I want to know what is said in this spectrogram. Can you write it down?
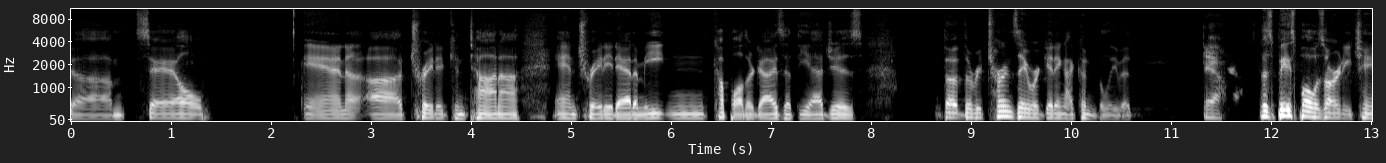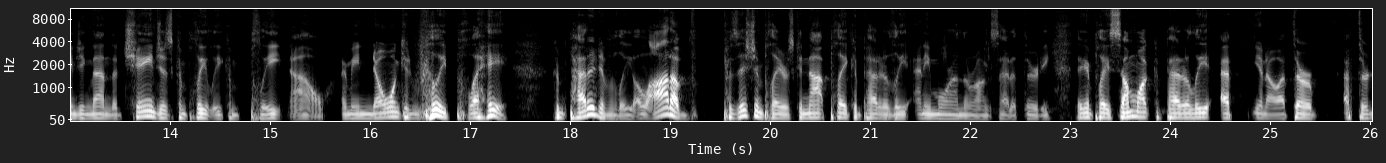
um, Sale and uh, uh, traded Quintana and traded Adam Eaton, a couple other guys at the edges. The the returns they were getting, I couldn't believe it. Yeah. Because baseball was already changing then. The change is completely complete now. I mean, no one can really play competitively. A lot of position players cannot play competitively anymore on the wrong side of 30. They can play somewhat competitively at, you know, at their if they're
